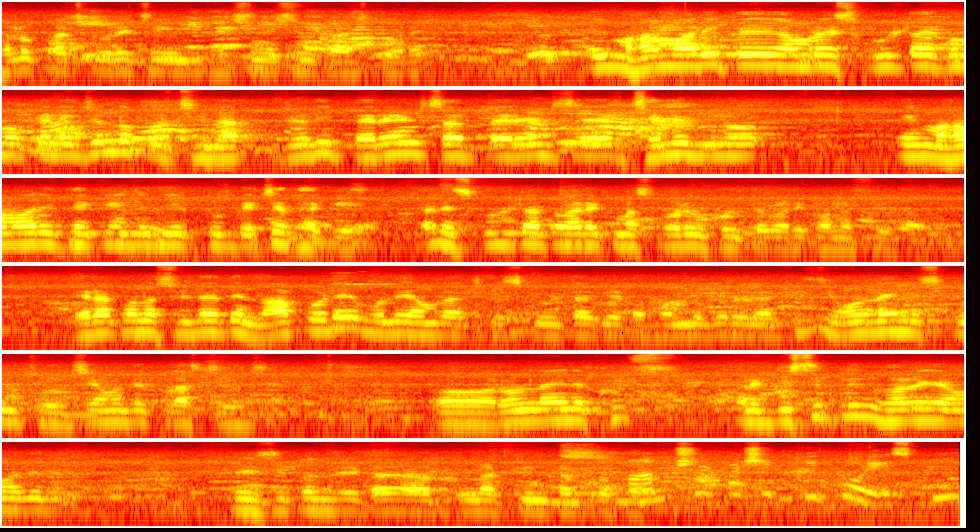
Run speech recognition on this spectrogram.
ভালো কাজ করেছে, এই ভ্যাকসিনেশন কাজ করে। এই মহামারীতে আমরা স্কুলটা এখন ওপেন এই জন্য করছি না। যদি প্যারেন্টস আর প্যারেন্টসের ছেলেগুলো এই মহামারী থেকে যদি একটু বেঁচে থাকে, তাহলে স্কুলটা তো আরেক মাস পরেও খুলতে পারি, কোনো অসুবিধা নেই। এরা কোনো সুবিধাতে না পড়ে বলে আমরা আজকে স্কুলটাকে এটা বন্ধ করে রাখি অনলাইন স্কুল চলছে, আমাদের ক্লাস চলছে। আর অনলাইনে খুব মানে ডিসিপ্লিনভাবে আমাদের প্রিন্সিপাল এটা টিমটা মানুষের পাশে কি করে? স্কুল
